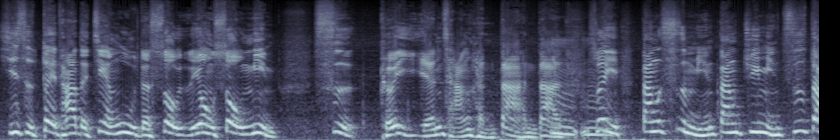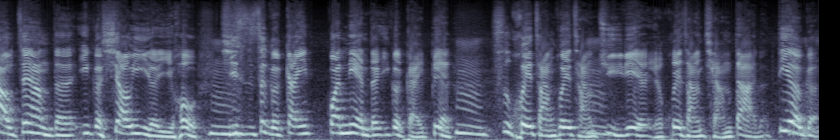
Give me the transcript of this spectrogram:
其实对它的建物的受用寿命是。可以延长很大很大。的，所以当市民、当居民知道这样的一个效益了以后，其实这个该观念的一个改变，是非常非常剧烈也非常强大的。第二个，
